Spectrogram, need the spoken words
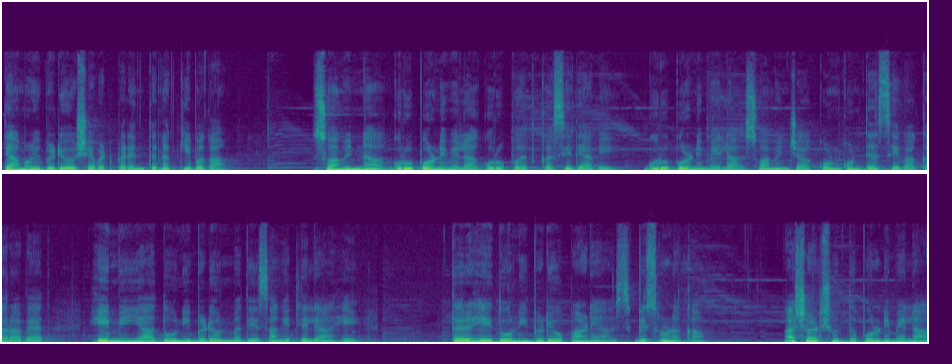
त्यामुळे व्हिडिओ शेवटपर्यंत नक्की बघा. स्वामींना गुरुपौर्णिमेला गुरुपद कसे द्यावे? गुरुपौर्णिमेला स्वामींच्या कोणकोणत्या सेवा कराव्यात? हे मी या दोन्ही व्हिडिओंमध्ये सांगितलेले आहे. तर हे दोन्ही व्हिडिओ पाहण्यास विसरू नका. आषाढ शुद्ध पौर्णिमेला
